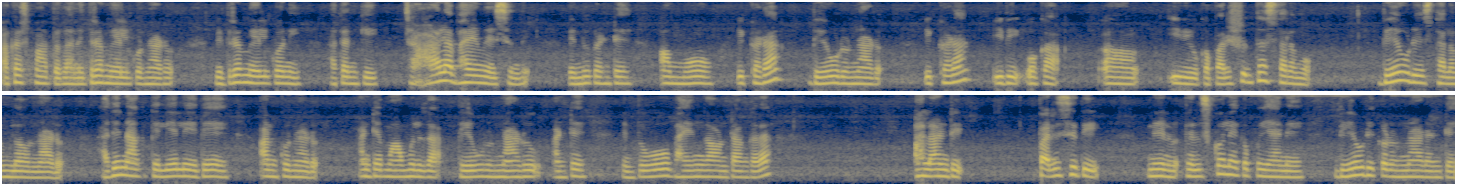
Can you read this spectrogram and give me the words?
అకస్మాత్తుగా నిద్ర మేల్కొన్నాడు. నిద్ర మేల్కొని అతనికి చాలా భయం వేసింది. ఎందుకంటే అమ్మో ఇక్కడ దేవుడు ఉన్నాడు ఇక్కడ ఇది ఒక ఇది ఒక పరిశుద్ధ స్థలము. దేవుడి స్థలంలో ఉన్నాడు. అది నాకు తెలియలేదే అనుకున్నాడు. అంటే మామూలుగా దేవుడు ఉన్నాడు అంటే ఎంతో భయంగా ఉంటాం కదా? అలాంటి పరిస్థితి నేను తెలుసుకోలేకపోయానే. దేవుడు ఇక్కడ ఉన్నాడంటే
